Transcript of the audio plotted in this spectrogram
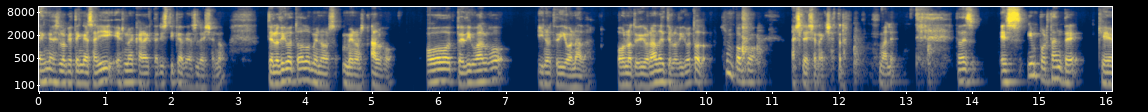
tengas lo que tengas ahí, es una característica de Aslesha, ¿no? Te lo digo todo menos, menos algo. O te digo algo y no te digo nada. O no te digo nada y te lo digo todo. Es un poco Aslesha Nakshatra, ¿vale? Entonces, es importante que,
